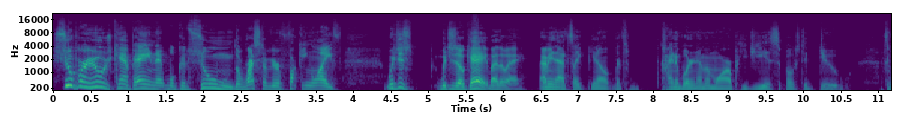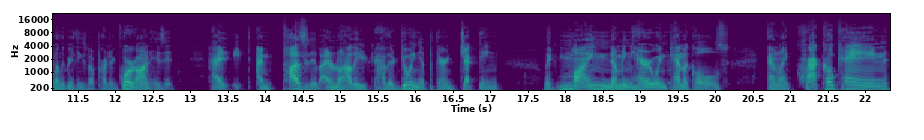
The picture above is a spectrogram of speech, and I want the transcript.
super huge campaign that will consume the rest of your fucking life which is which is okay by the way. I mean that's like you know that's kind of what an mmorpg is supposed to do. That's one of the great things about project gorgon is it had it, i'm positive i don't know how they how they're doing it but they're injecting like mind numbing heroin chemicals and like crack cocaine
